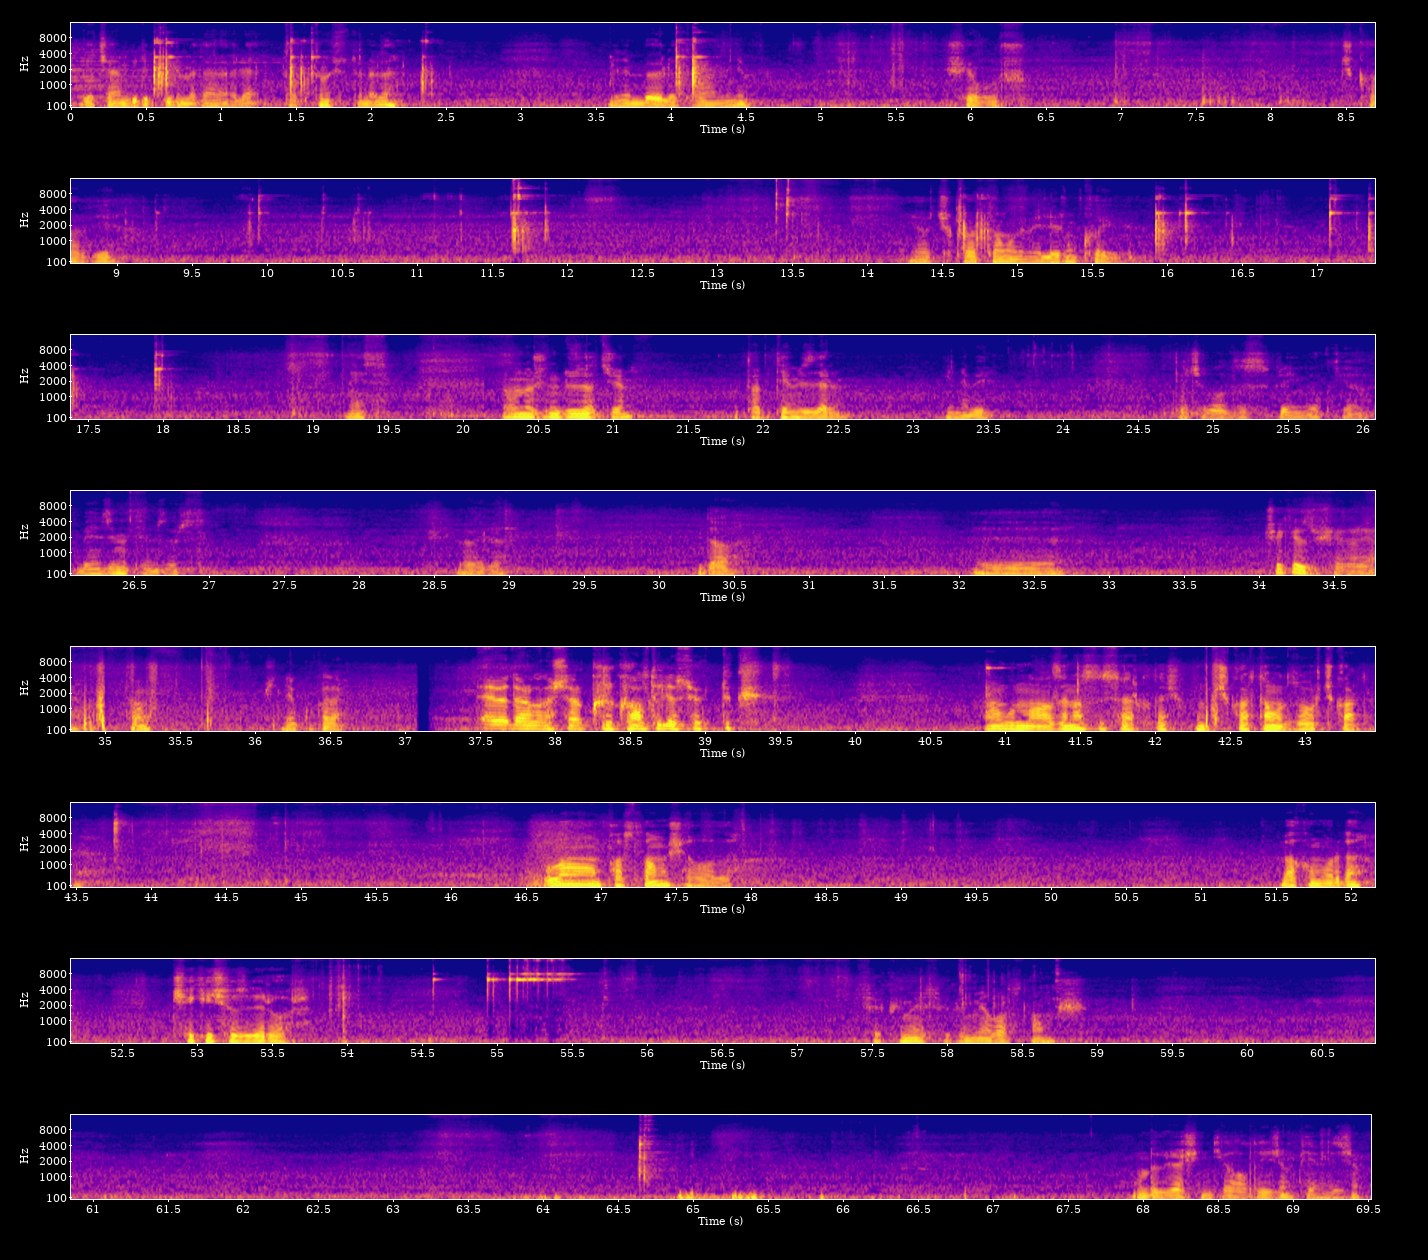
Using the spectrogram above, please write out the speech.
Geçen bilip bilmeden öyle taktım üstüne de. Benim böyle tahminim şey olur. Çıkar diye. Ya çıkartamadım ellerim kayıyor. Neyse. Ben onları şimdi düzelteceğim. Tabi temizlerim. Yine bir. Gerçi balda spreyim yok ya. Benzinle temizleriz. Böyle. Bir daha. Ee, çekeriz bir şeyler ya. Tamam. Şimdi bu kadar. Evet arkadaşlar 46 ile söktük. Ama bunun ağzı nasılsa arkadaş bunu çıkartamadı. Zor çıkardım ya. Ulan paslamış ya valla. Bakın burada çekiç izleri var. Sökülmeye sökülmeye paslanmış. Bunu da güzel şimdi yağlayacağım, temizleyeceğim.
